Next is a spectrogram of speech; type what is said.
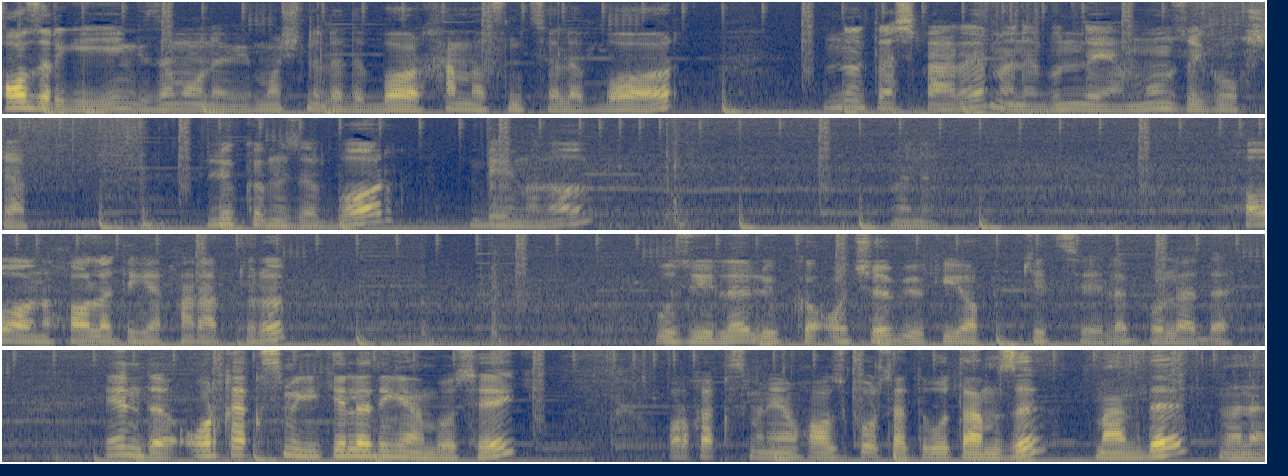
hozirgi yangi zamonaviy mashinalarda bor hamma funksiyalar bor undan tashqari mana bunda ham monzaga o'xshab lyukimiz bor bemalol mana. Havoni holatiga qarab turib o'zinglar lyukka ochib yoki yopib ketsanglar bo'ladi. Endi orqa qismiga keladigan bo'lsak orqa qismini ham hozir ko'rsatib o'tamiz. Manda mana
